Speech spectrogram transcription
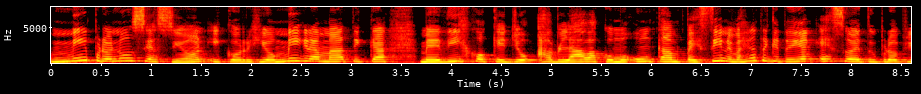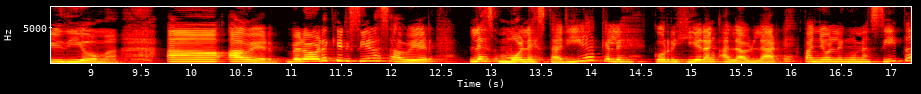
mi pronunciación y corrigió mi gramática, me dijo que yo hablaba como un campesino. Imagínate que te digan eso de tu propio idioma. Ah, a ver, pero ahora quisiera saber ¿Les molestaría que les corrigieran al hablar español en una cita?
